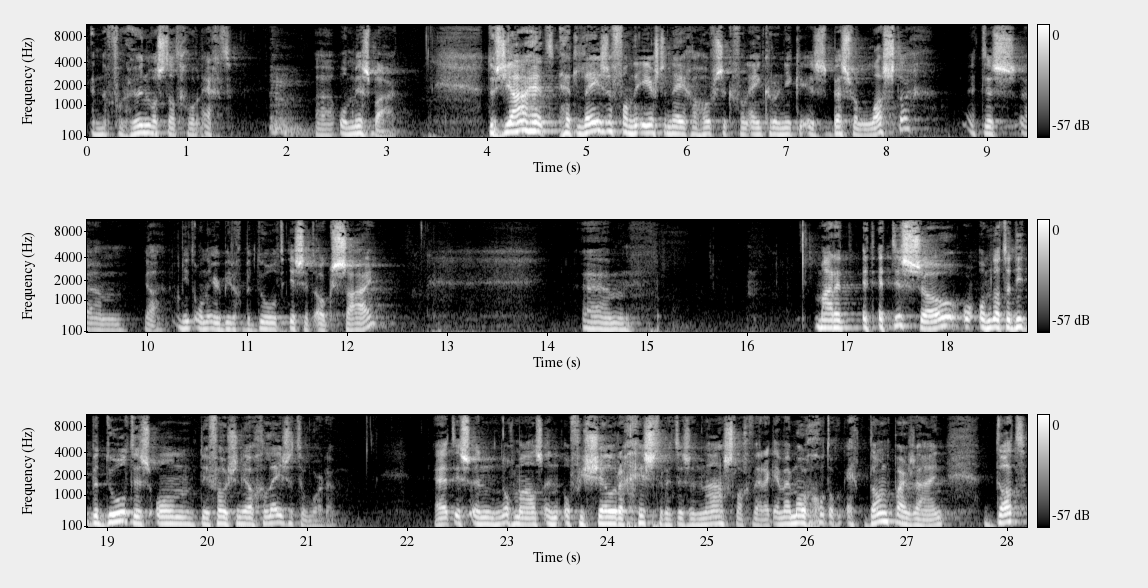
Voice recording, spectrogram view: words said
En voor hun was dat gewoon echt uh, onmisbaar. Dus ja, het, het, lezen van de eerste negen hoofdstukken van 1 Kronieken is best wel lastig. Het is um, ja, niet oneerbiedig bedoeld, is het ook saai. Um, maar het, het, is zo omdat het niet bedoeld is om devotioneel gelezen te worden. Het is een, nogmaals een officieel register, het is een naslagwerk. En wij mogen God ook echt dankbaar zijn dat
